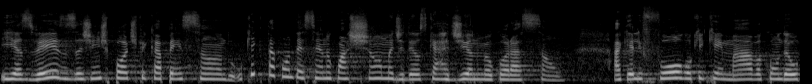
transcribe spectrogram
E às vezes a gente pode ficar pensando: o que está acontecendo com a chama de Deus que ardia no meu coração? Aquele fogo que queimava quando eu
